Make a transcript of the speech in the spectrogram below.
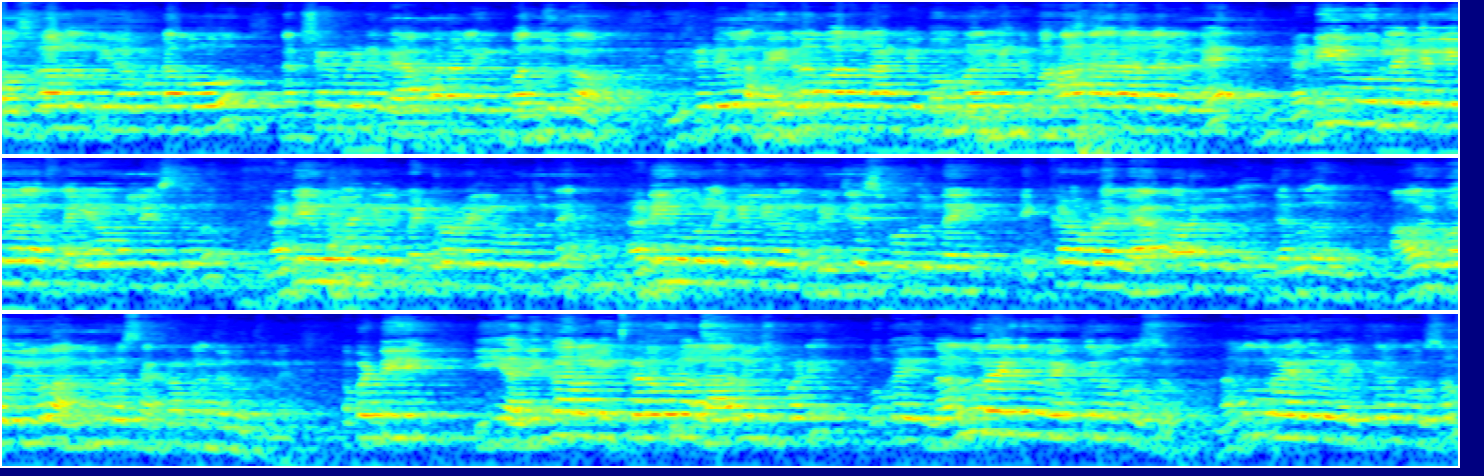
అవసరాలు తీరకుండా పోవు. లక్షపేట వ్యాపారాలు ఏం బంద్ కావు. ఎందుకంటే ఇవాళ హైదరాబాద్ లాంటి ముంబై లాంటి మహానగరాలలోనే నడి ఊర్లోకి వెళ్ళి వాళ్ళ ఫ్లైఓవర్లు వేస్తున్నారు. నడి ఊర్లోకి వెళ్ళి మెట్రో రైలు పోతున్నాయి. నడి ఊర్లోకి వెళ్ళి వాళ్ళ బ్రిడ్జెస్ పోతున్నాయి. ఎక్కడ కూడా వ్యాపారాలు జరుగు ఆగిపోదులేవు అన్ని కూడా సక్రమంగా జరుగుతున్నాయి. కాబట్టి ఈ అధికారులు ఇక్కడ కూడా లాలించబడి ఒక నలుగురు ఐదుగురు వ్యక్తుల కోసం నలుగురు ఐదుగురు వ్యక్తుల కోసం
